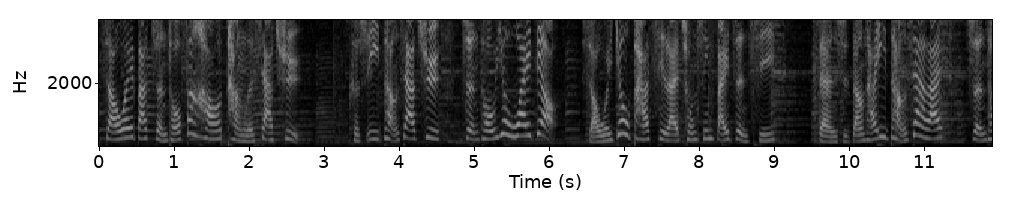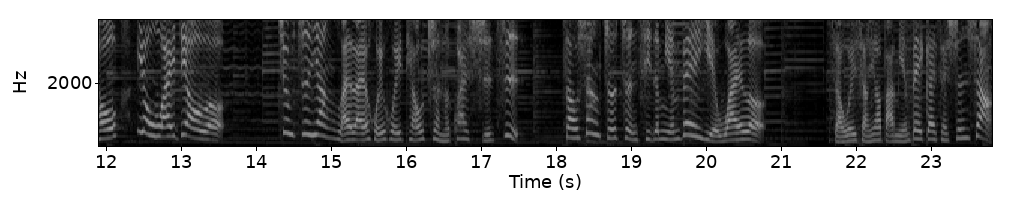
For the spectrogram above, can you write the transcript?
小薇把枕头放好，躺了下去。可是，一躺下去，枕头又歪掉。小薇又爬起来，重新摆整齐。但是，当她一躺下来，枕头又歪掉了。就这样来来回回调整了快十次。早上折整齐的棉被也歪了。小薇想要把棉被盖在身上，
